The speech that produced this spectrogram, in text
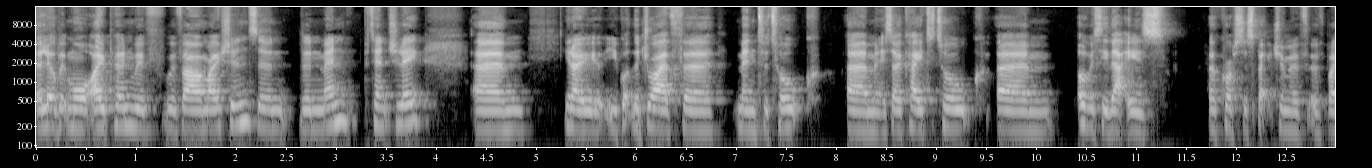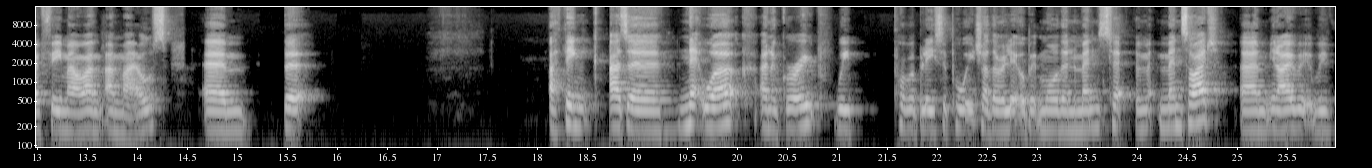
a little bit more open with with our emotions than than men potentially. Um, you know, you've got the drive for men to talk, um, and it's okay to talk. Um, obviously, that is across the spectrum of, of both female and, and males. Um, but I think as a network and a group, we probably support each other a little bit more than the men's men's side. Um, you know, we, we,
